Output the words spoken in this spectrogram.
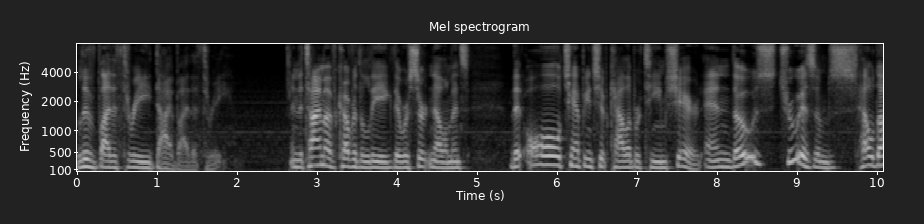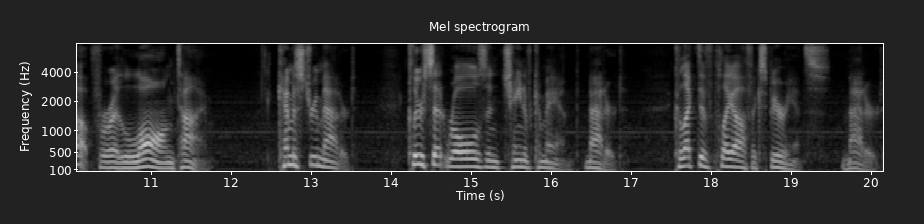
live by the three, die by the three. In the time I've covered the league, there were certain elements that all championship caliber teams shared, and those truisms held up for a long time. Chemistry mattered. Clear set roles and chain of command mattered. Collective playoff experience mattered.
